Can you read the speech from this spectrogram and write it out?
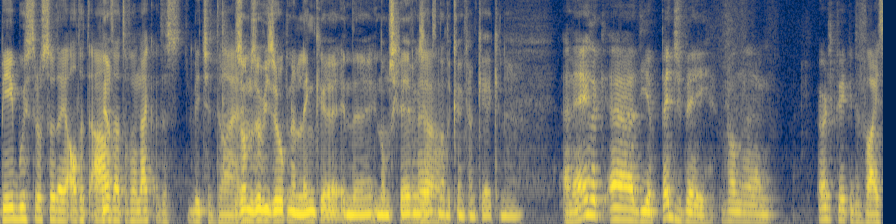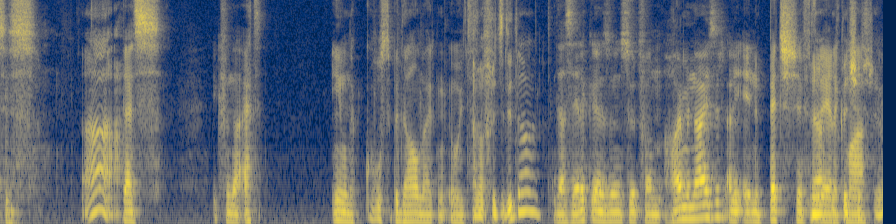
EP-booster of zo dat je altijd aanzet of een dat is een beetje. We hè. zullen sowieso ook een link eh, in de, in de omschrijving zetten, Ja. dat je kunt gaan kijken. eh. En eigenlijk eh, die Pitch Bay van Earthquake Devices. Ah, Dat is... Ik vind dat echt een van de coolste pedaalmerken ooit. en wat voor dit dan? Dat is eigenlijk eh, zo'n soort van harmonizer. Allee, een pitch shifter eigenlijk, een maar ja. je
